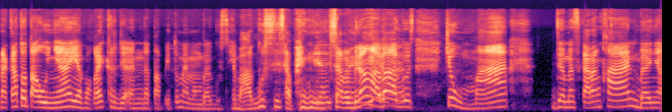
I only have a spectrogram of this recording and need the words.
mereka tuh taunya ya pokoknya kerjaan tetap itu memang bagus ya bagus sih siapa yang Iya, siapa siapa bilang nggak iya. bagus cuma zaman sekarang kan banyak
